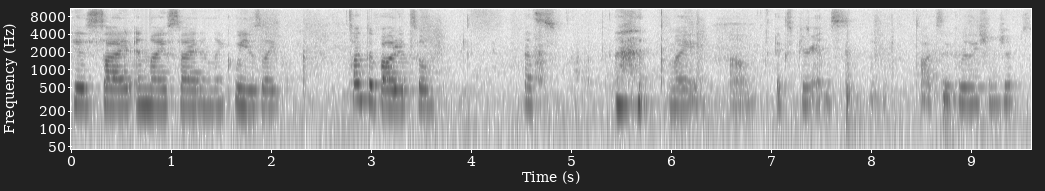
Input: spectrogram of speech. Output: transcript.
his side and my side, and like we just like talked about it. So that's my um, experience in toxic relationships.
